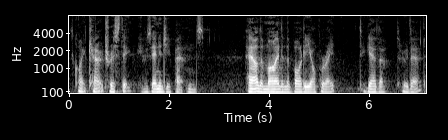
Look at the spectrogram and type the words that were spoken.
it's quite characteristic people's energy patterns, how the mind and the body operate together through that.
